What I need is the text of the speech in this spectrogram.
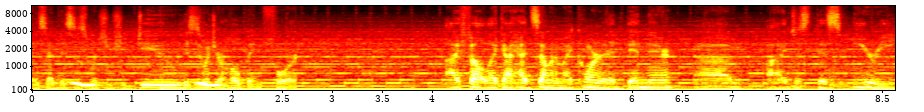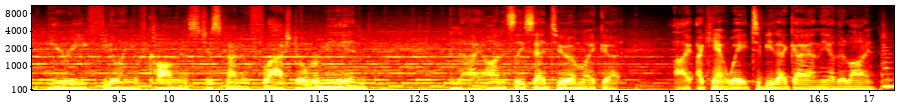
He said, this is what you should do. This is what you're hoping for. I felt like I had someone in my corner that had been there. Um, I just this eerie, eerie feeling of calmness just kind of flashed over me and and I honestly said to him like, uh, I, I can't wait to be that guy on the other line.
